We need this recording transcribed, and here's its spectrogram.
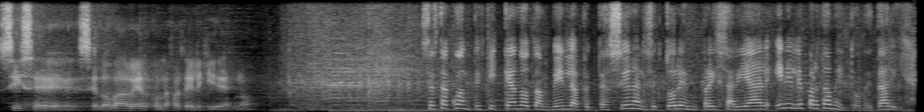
sí se, se lo va a ver con la falta de liquidez, ¿no? Se está cuantificando también la afectación al sector empresarial en el departamento de Tarija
